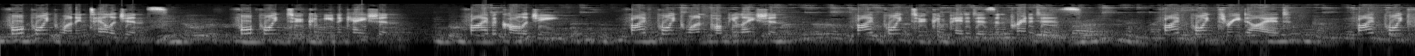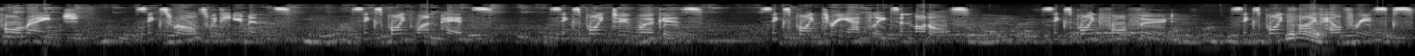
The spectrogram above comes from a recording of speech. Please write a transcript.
4.1 Intelligence. 4.2 Communication. 5 Ecology. 5.1 Population. 5.2 Competitors and predators. 5.3 Diet. 5.4 Range. 6 Roles with humans. 6.1 Pets 6.2 Workers. 6.3 Athletes and models. 6.4 Food. 6.5 Health risks.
